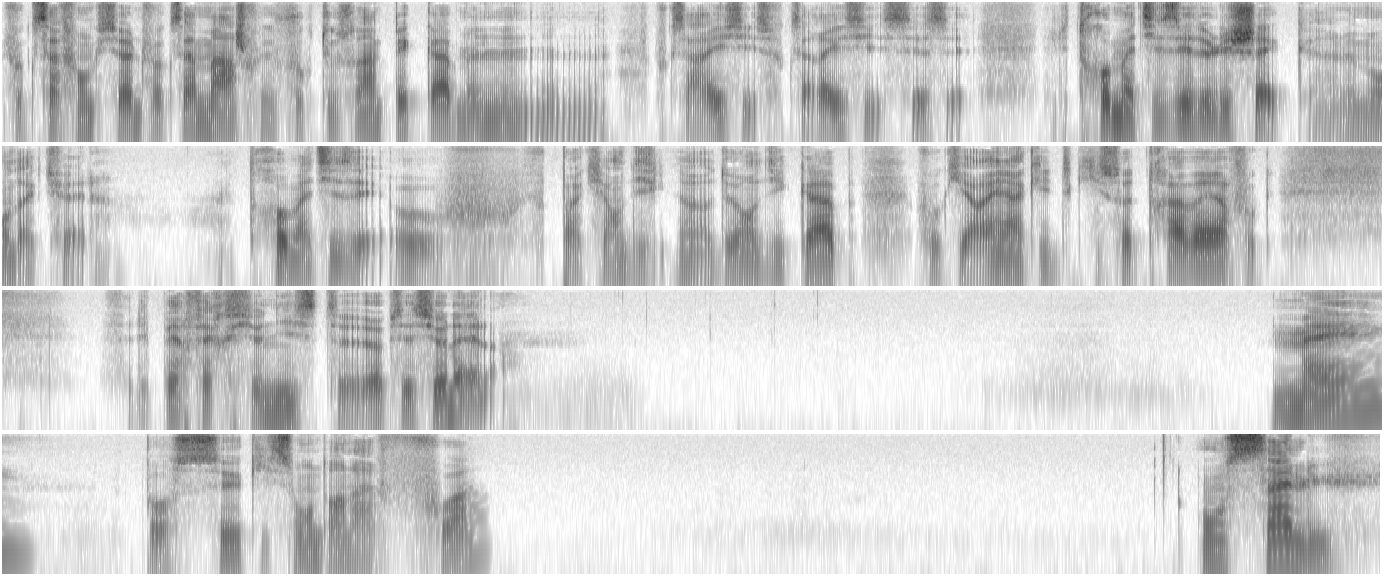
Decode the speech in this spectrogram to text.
Il faut que ça fonctionne, il faut que ça marche, il faut que tout soit impeccable, il faut que ça réussisse, il faut que ça réussisse. il est traumatisé de l'échec, le monde actuel. Traumatisé. Oh, il ne faut pas qu'il y ait de handicap, il faut qu'il n'y ait rien qui, soit de travers. C'est des perfectionnistes obsessionnels. Mais pour ceux qui sont dans la foi, on salue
